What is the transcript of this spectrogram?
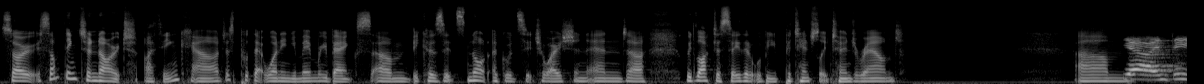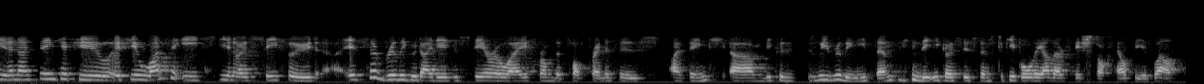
So, something to note, I think. Uh, just put that one in your memory banks um, because it's not a good situation, and uh, we'd like to see that it would be potentially turned around. Um, yeah, indeed, and I think if you if you want to eat, you know, seafood, it's a really good idea to steer away from the top predators. I think um, because we really need them in the ecosystems to keep all the other fish stocks healthy as well.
